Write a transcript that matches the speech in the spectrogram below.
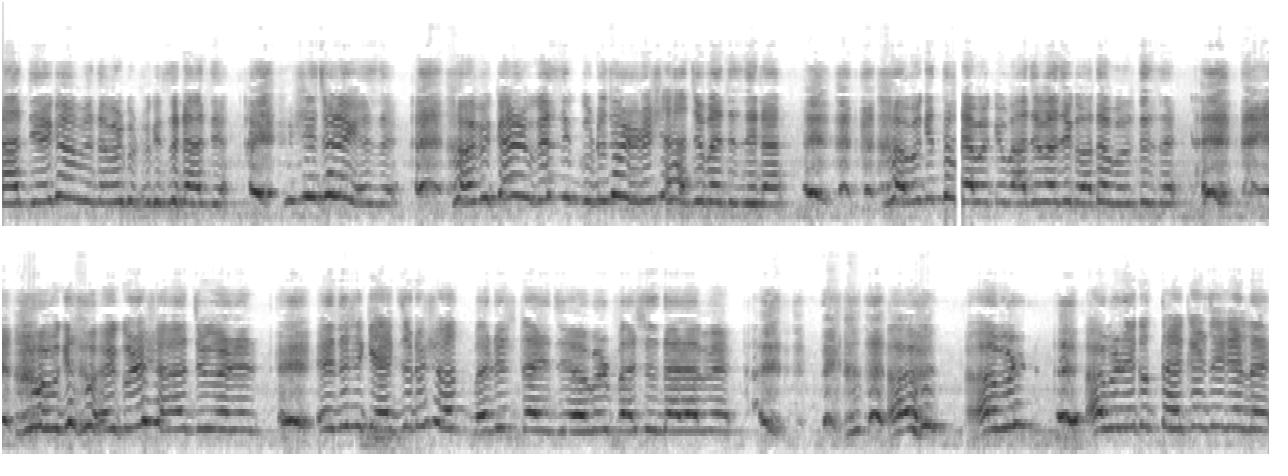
না দিয়ে খাবে আমার কোনো কিছু না দিয়ে সে চলে গেছে। আমি কারোর কাছে কোনো ধরনের সাহায্য পাইতেছি না। আমাকে ধরে আমাকে মাঝে মাঝে কথা বলতেছে। আমাকে দয়া করে সাহায্য করেন। এদেশে কি একজনও সৎ মানুষ নাই যে আমার পাশে দাঁড়াবে? আমার আমার এখন থাকার জায়গা নাই।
